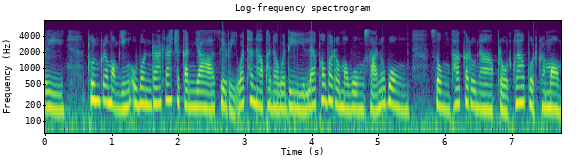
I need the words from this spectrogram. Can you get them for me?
รี ทุนกระหม่อมหญิงอุบลราชราชกัญญาสิริวัฒนาพนวดี และพระบรมวงศานุวงศ์ทรงพระกรุณาโปรดเกล้าโปรดกระหม่อม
